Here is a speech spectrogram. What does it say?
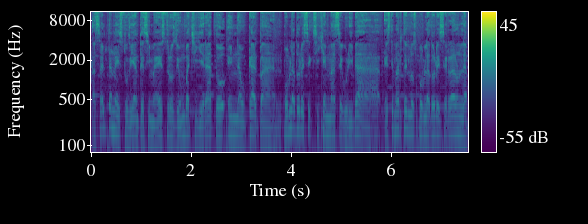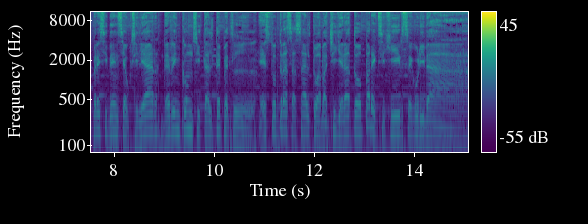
Asaltan a estudiantes y maestros de un bachillerato en Naucalpan. Pobladores exigen más seguridad. Este martes los pobladores cerraron la presidencia auxiliar de Rincón Citaltepetl. Esto tras asalto a bachillerato para exigir seguridad.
